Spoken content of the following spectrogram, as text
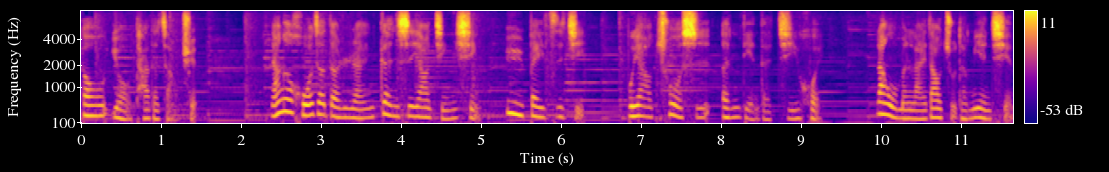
都有他的掌权。然而活着的人更是要警醒，预备自己，不要错失恩典的机会。让我们来到主的面前，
